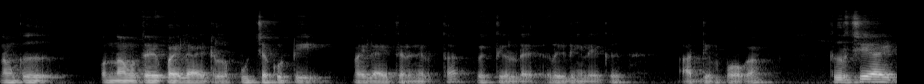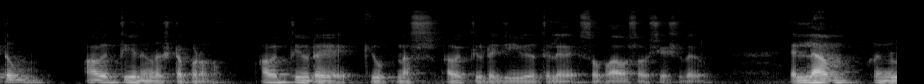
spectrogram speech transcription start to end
നമുക്ക് ഒന്നാമത്തെ ഫയലായിട്ടുള്ള പൂച്ചക്കുട്ടി ഫയലായി തിരഞ്ഞെടുത്ത വ്യക്തികളുടെ റീഡിങ്ങിലേക്ക് ആദ്യം പോകാം. തീർച്ചയായിട്ടും ആ വ്യക്തിയെ നിങ്ങൾ ഇഷ്ടപ്പെടുന്നു ആ വ്യക്തിയുടെ ക്യൂട്ട്നെസ് ആ വ്യക്തിയുടെ ജീവിതത്തിലെ സ്വഭാവ സവിശേഷതകൾ എല്ലാം നിങ്ങൾ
